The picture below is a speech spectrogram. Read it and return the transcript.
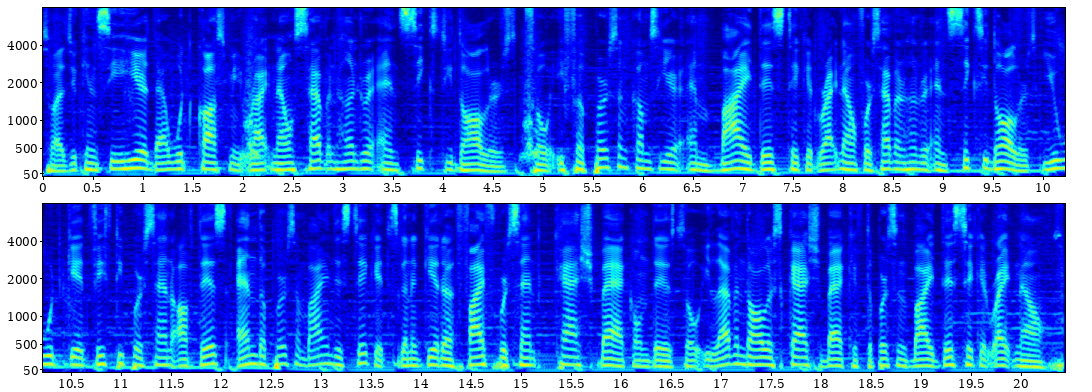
So as you can see here, that would cost me right now $760. So if a person comes here and buy this ticket right now for $760, you would get 50% of this and the person buying this ticket is gonna get a 5% cash back on this. So $11 cash back if the person buy this ticket right now. So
